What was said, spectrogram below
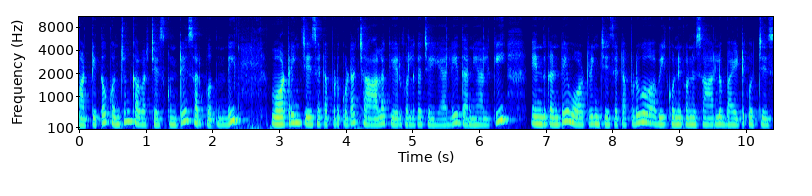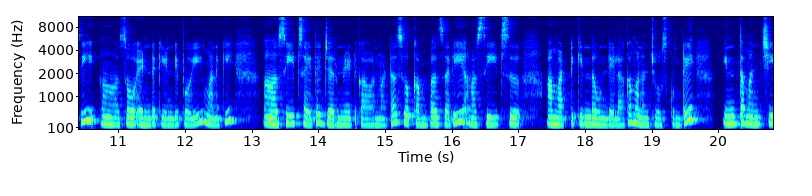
మట్టితో కొంచెం కవర్ చేసుకుంటే సరిపోతుంది. వాటరింగ్ చేసేటప్పుడు కూడా చాలా కేర్ఫుల్గా చేయాలి ధనియాలకి. ఎందుకంటే వాటరింగ్ చేసేటప్పుడు అవి కొన్ని కొన్నిసార్లు బయటకు వచ్చేసి సో ఎండకి ఎండిపోయి మనకి సీడ్స్ అయితే జర్మినేట్ కావన్నమాట. సో కంపల్సరీ ఆ సీడ్స్ ఆ మట్టి కింద ఉండేలాగా మనం చూసుకుంటే ఇంత మంచి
